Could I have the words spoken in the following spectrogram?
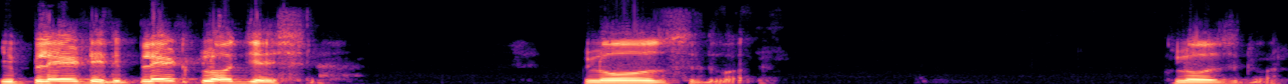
ఈ ప్లేట్ ఇది. ప్లేట్ క్లోజ్ చేసిన. Closed one closed one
